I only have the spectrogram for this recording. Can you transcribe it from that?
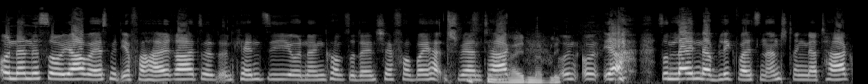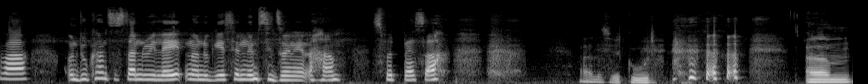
Und dann ist so, ja, aber er ist mit ihr verheiratet und kennt sie und dann kommt so dein Chef vorbei, hat einen schweren Tag. Leidender Blick. Und, und ja, so ein leidender Blick, weil es ein anstrengender Tag war und du kannst es dann relaten und du gehst hin, nimmst ihn so in den Arm. Es wird besser. Alles wird gut. ähm,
